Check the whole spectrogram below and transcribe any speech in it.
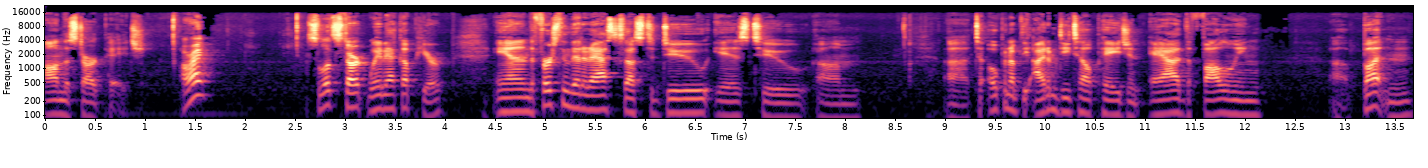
on the start page. All right, so let's start way back up here. And the first thing that it asks us to do is to um, uh, to open up the item detail page and add the following uh, button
